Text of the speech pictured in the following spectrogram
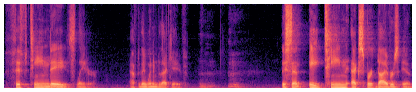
15 days later, after they went into that cave. They sent 18 expert divers in.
